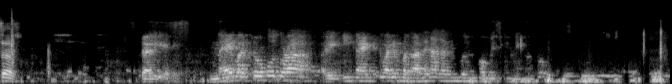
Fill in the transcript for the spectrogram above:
सर चलिए। नए बच्चों को थोड़ा एक ही टाइप के बारे में बता देना अगर इनको इन्फॉर्मेशन नहीं हो तो।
